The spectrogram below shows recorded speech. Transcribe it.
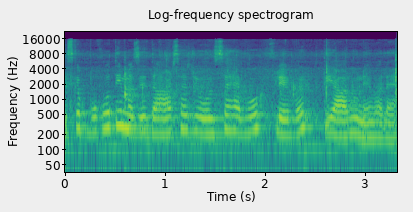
इसका बहुत ही मज़ेदार सा जो सा है वो फ्लेवर तैयार होने वाला है।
